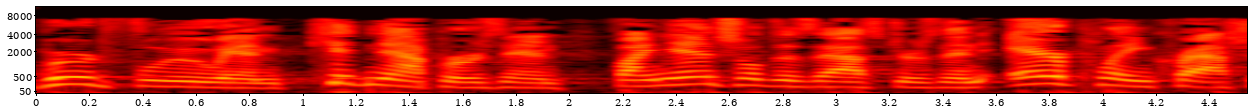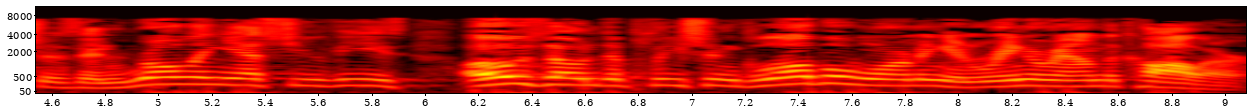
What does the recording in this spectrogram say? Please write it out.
bird flu and kidnappers and financial disasters and airplane crashes and rolling SUVs, ozone depletion, global warming, and ring around the collar.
